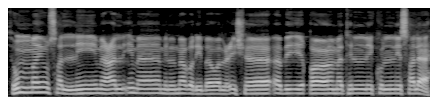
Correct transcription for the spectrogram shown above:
ثم يصلي مع الإمام المغرب والعشاء بإقامة لكل صلاة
